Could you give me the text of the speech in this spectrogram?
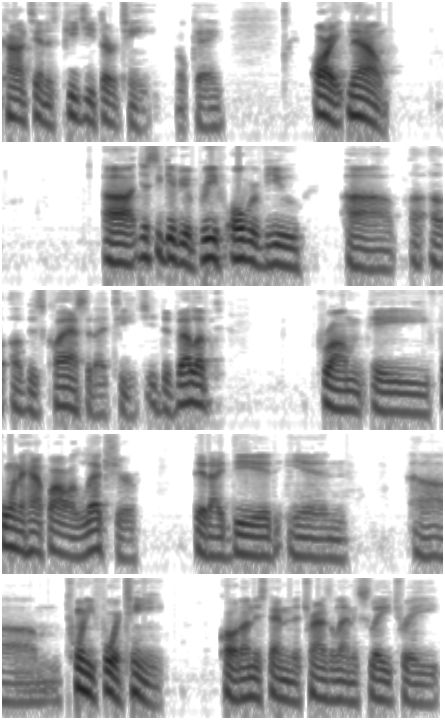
content is PG 13. Okay. All right. Now, uh, just to give you a brief overview uh, of, this class that I teach, it developed from a four and a half hour lecture that I did in um, 2014 called Understanding the Transatlantic Slave Trade,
